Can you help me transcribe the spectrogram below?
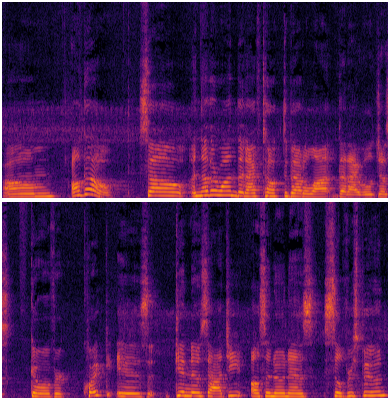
Um, I'll go. So, another one that I've talked about a lot that I will just go over quick is Gin no Saji, also known as Silver Spoon,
